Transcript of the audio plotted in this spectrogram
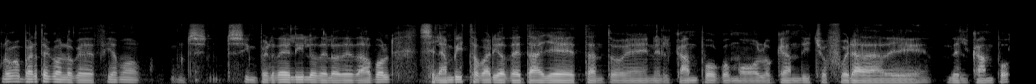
Luego, aparte con lo que decíamos, sin perder el hilo de lo de Double, se le han visto varios detalles tanto en el campo como lo que han dicho fuera de- del campo,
